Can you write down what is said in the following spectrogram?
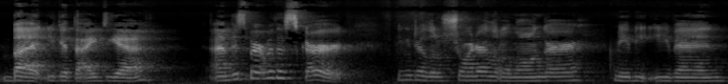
but you get the idea. Um, just wear it with a skirt. You can do a little shorter, a little longer, maybe even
